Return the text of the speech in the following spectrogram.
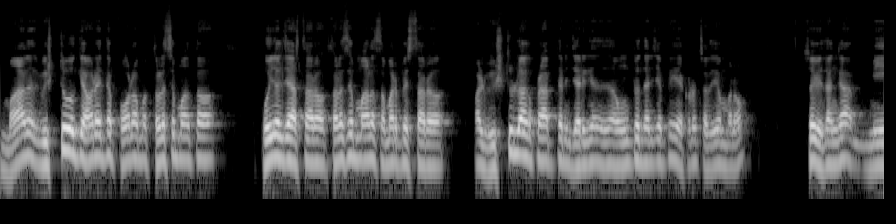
మాధ విష్ణువుకి ఎవరైతే పూల తులసి మాలతో పూజలు చేస్తారో తులసి మాల సమర్పిస్తారో వాళ్ళు విష్ణులాగా ప్రాప్తి జరిగి ఉంటుందని చెప్పి ఎక్కడో చదివాం మనం. సో ఈ విధంగా మీ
